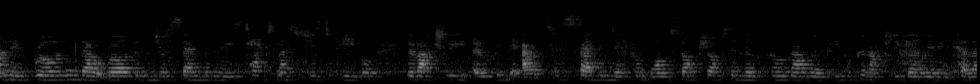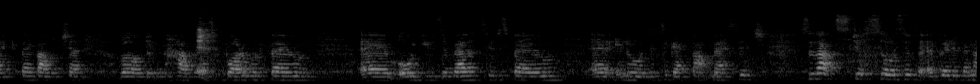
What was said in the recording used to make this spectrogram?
and they've broadened out rather than just sending these text messages to people, they've actually opened it out to seven different one-stop shops in Liverpool now where people can actually go in and collect their voucher rather than having to borrow a phone um, or use a relative's phone uh, in order to get that message. So that's just sort of a bit of an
